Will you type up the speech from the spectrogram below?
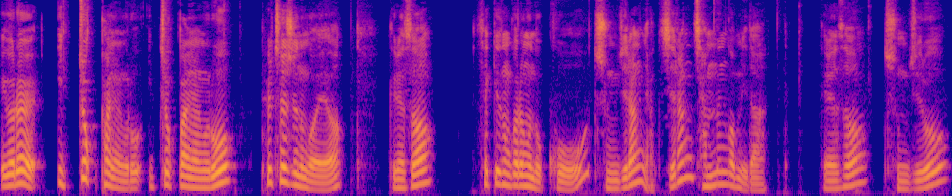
이거를 이쪽 방향으로 이쪽 방향으로 펼쳐주는 거예요. 그래서 새끼손가락을 놓고 중지랑 약지랑 잡는 겁니다. 그래서 중지로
